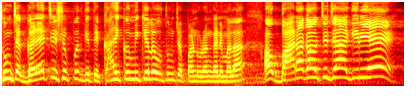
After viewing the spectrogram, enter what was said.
तुमच्या गळ्याची शपथ घेते. काय कमी केलं हो तुमच्या पांडुरंगाने मला? अहो बारा गावची जहागिरी आहे.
